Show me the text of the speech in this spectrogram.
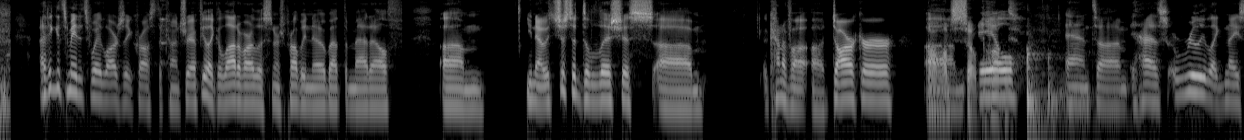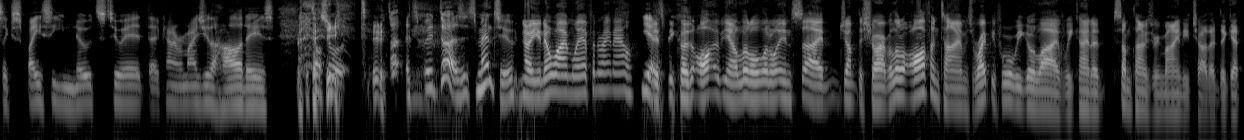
I think it's made its way largely across the country. I feel like a lot of our listeners probably know about the Mad Elf. Um, you know, it's just a delicious, um, kind of a, a darker Oh, I'm um, so ale, pumped. And um, it has really like nice, like spicy notes to it that kind of reminds you of the holidays. It's also Dude. it's, it does. It's meant to. No, you know why I'm laughing right now? Yeah. It's because all you know, little little inside jump the sharp. A little oftentimes right before we go live, we kind of sometimes remind each other to get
